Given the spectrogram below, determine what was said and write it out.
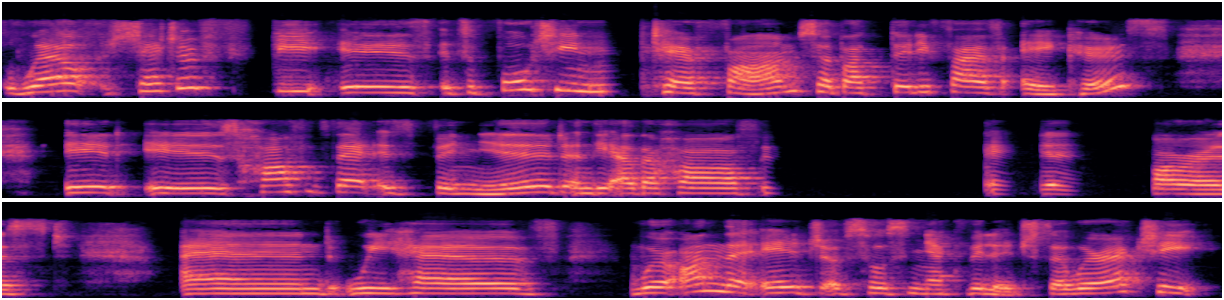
Well, Chateau Feely is it's a 14 hectare farm, so about 35 acres. It is half of that is vineyard and the other half is forest. And we have we're on the edge of Saussignac village. So we're actually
